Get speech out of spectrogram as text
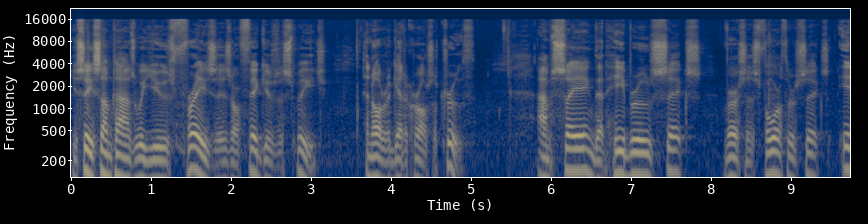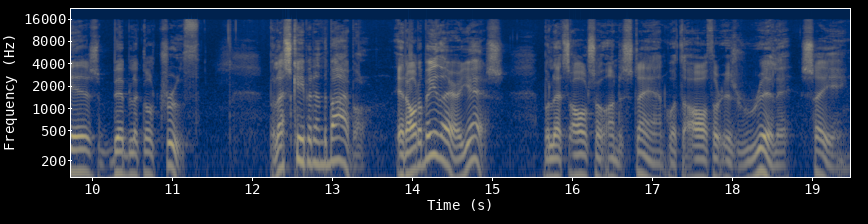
You see, sometimes we use phrases or figures of speech in order to get across a truth. I'm saying that Hebrews 6, verses 4 through 6, is biblical truth. But let's keep it in the Bible. It ought to be there, yes, but let's also understand what the author is really saying.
